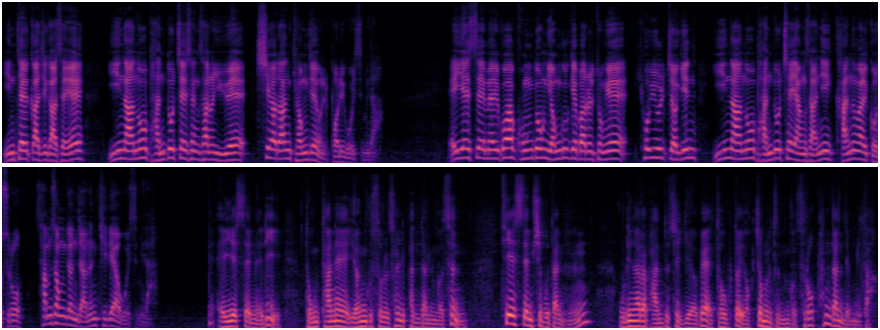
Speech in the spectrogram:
인텔까지 가세해 2나노 반도체 생산을 위해 치열한 경쟁을 벌이고 있습니다. ASML과 공동 연구 개발을 통해 효율적인 2나노 반도체 양산이 가능할 것으로 삼성전자는 기대하고 있습니다. ASML이 동탄에 연구소를 설립한다는 것은 TSMC보다는 우리나라 반도체 기업에 더욱더 역점을 두는 것으로 판단됩니다.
